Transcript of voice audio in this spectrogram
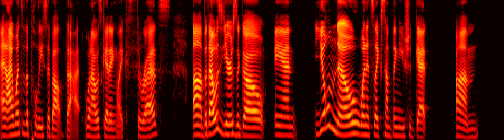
and I went to the police about that when I was getting like threats. Um, but that was years ago, and you'll know when it's like something you should get, um,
